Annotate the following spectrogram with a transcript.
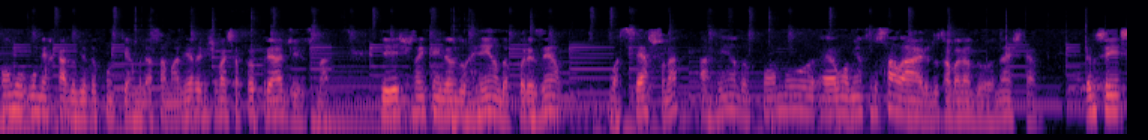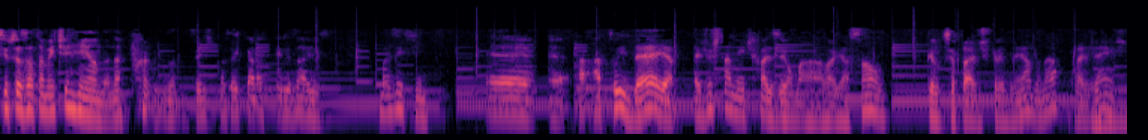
como o mercado lida com o termo dessa maneira, a gente vai se apropriar disso, né? E a gente está entendendo renda, por exemplo, o acesso, né, à renda como é o aumento do salário do trabalhador, né, Stefano? Eu não sei se isso é exatamente renda, né? se a gente consegue caracterizar isso. Mas enfim, é, é, a, a, tua ideia é justamente fazer uma avaliação, pelo que você está descrevendo, né, para gente,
